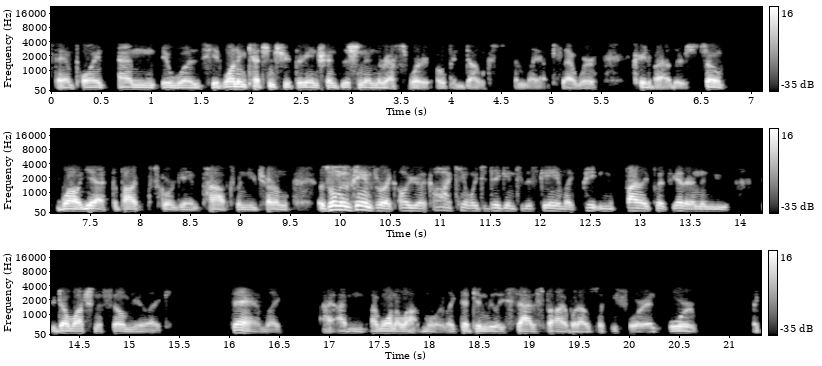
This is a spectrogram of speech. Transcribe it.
standpoint. And it was he had one in catch and shoot three in transition, and the rest were open dunks and layups that were created by others. So well, yeah, the box score game popped when you turn. It was one of those games where like, oh, you're like, oh, I can't wait to dig into this game. Like Peyton finally put it together, and then you you're done watching the film. you're like, damn, like I, I'm I want a lot more. Like that didn't really satisfy what I was looking for, and or like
